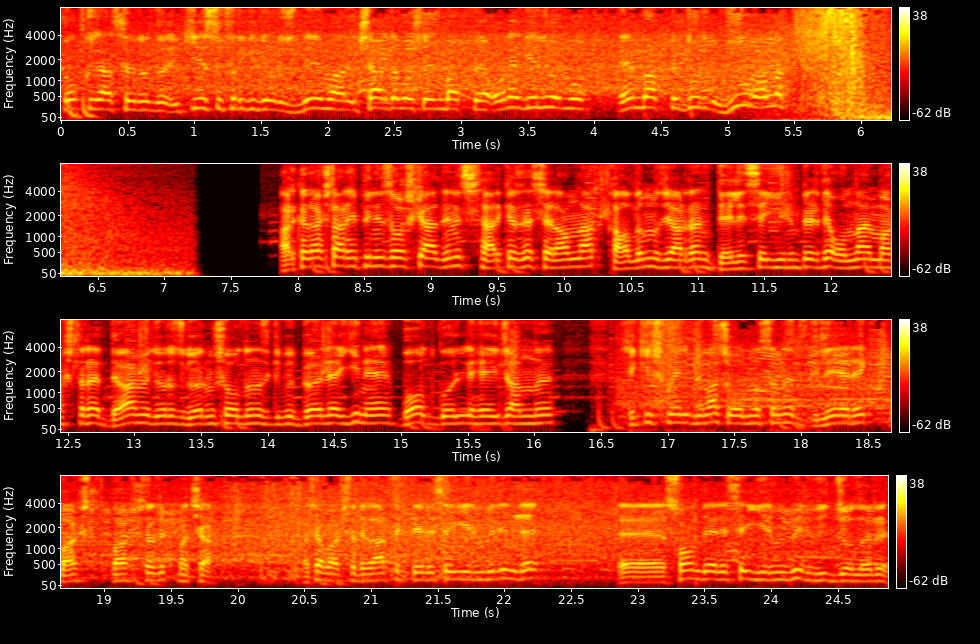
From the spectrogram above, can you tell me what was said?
Çok güzel sıyrıldı. 2'ye 0 gidiyoruz. Neymar içeride boş Mbappe. Ona geliyor mu? Mbappe dur. Vur Allah. Arkadaşlar hepiniz hoş geldiniz. Herkese selamlar. Kaldığımız yerden DLS 21'de online maçlara devam ediyoruz. Görmüş olduğunuz gibi böyle yine bol gollü, heyecanlı, çekişmeli bir maç olmasını dileyerek baş, başladık maça. Maça başladık. Artık DLS 21'in de e, son DLS 21 videoları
